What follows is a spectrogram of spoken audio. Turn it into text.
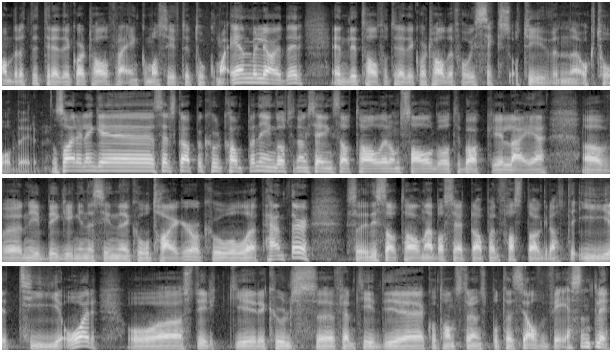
andre til tredje kvartal fra 1,7 til 2,1 milliarder. Endelig tall for tredje kvartal det får vi 26.10. Så har LNG-selskapet Cool Company inngått finansieringsavtaler om salg og tilbakeleie av nybyggingene sine Cool Tiger og Cool Panther. Så disse avtalene er basert på en fast dagrate i ti år, og styrker Cools fremtidige kontantstrømspotensial vesentlig,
